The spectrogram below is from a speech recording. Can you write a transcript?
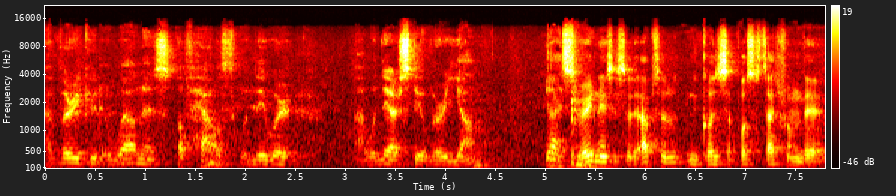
a very good awareness of health when they were uh, when they are still very young? Yeah, it's very necessary, absolutely, because it's supposed to start from there.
